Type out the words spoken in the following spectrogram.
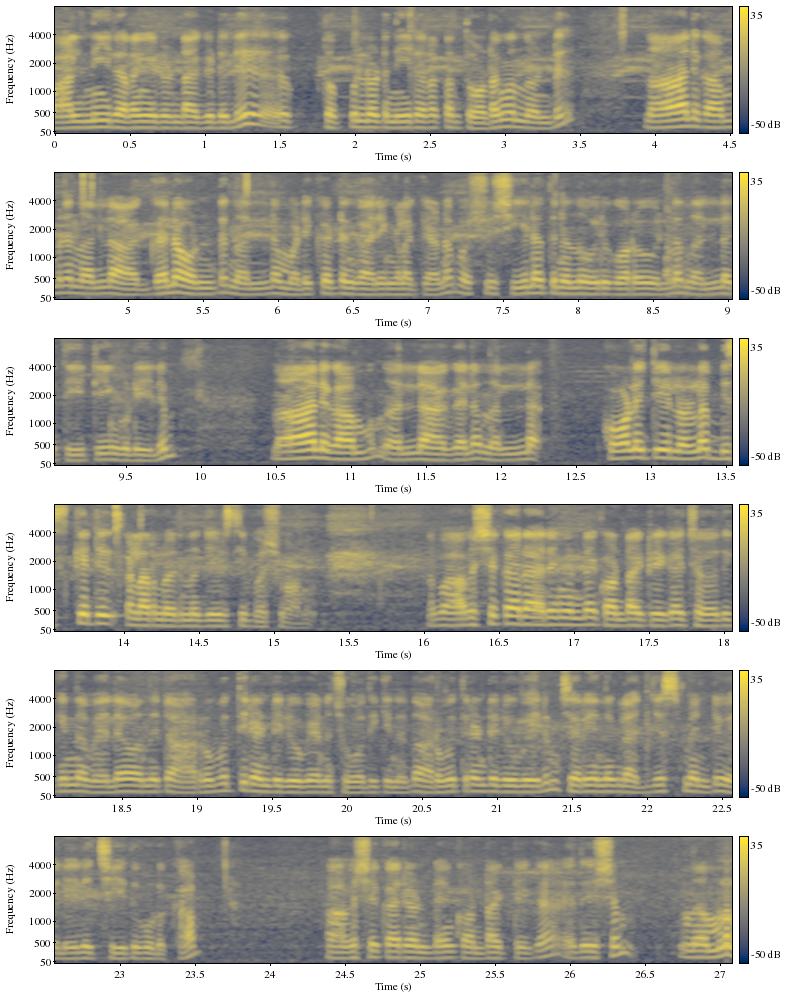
പാൽ നീര് ഇറങ്ങിയിട്ടുണ്ട് അകിടിൽ തൊപ്പിലോട്ട് നീരിറക്കം തുടങ്ങുന്നുണ്ട്. നാല് കാമ്പിന് നല്ല അകലമുണ്ട് നല്ല മടിക്കെട്ടും കാര്യങ്ങളൊക്കെയാണ്. പക്ഷേ ശീലത്തിനൊന്നും ഒരു കുറവുമില്ല നല്ല തീറ്റയും കുടിയിലും. നാല് കാമ്പും നല്ല അകലം നല്ല ക്വാളിറ്റിയിലുള്ള ബിസ്ക്കറ്റ് കളറിൽ വരുന്ന ജേഴ്സി പശുവാണ്. അപ്പോൾ ആവശ്യക്കാരും കൊണ്ട് കോൺടാക്ട് ചെയ്യുക. ചോദിക്കുന്ന വില വന്നിട്ട് അറുപത്തിരണ്ട് രൂപയാണ് ചോദിക്കുന്നത്. അറുപത്തിരണ്ട് രൂപയിലും ചെറിയ എന്തെങ്കിലും അഡ്ജസ്റ്റ്മെന്റ് വിലയിൽ ചെയ്ത് കൊടുക്കാം. ആവശ്യക്കാരുണ്ടെങ്കിൽ കോൺടാക്ട് ചെയ്യുക. ഏകദേശം നമ്മൾ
